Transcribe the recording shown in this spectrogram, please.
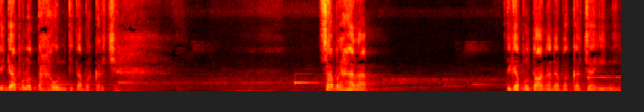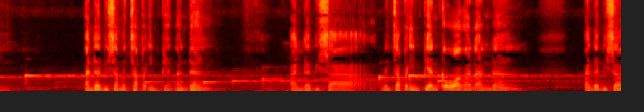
30 tahun kita bekerja. Saya berharap 30 tahun Anda bekerja ini Anda bisa mencapai impian Anda, Anda bisa mencapai impian keuangan Anda, Anda bisa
